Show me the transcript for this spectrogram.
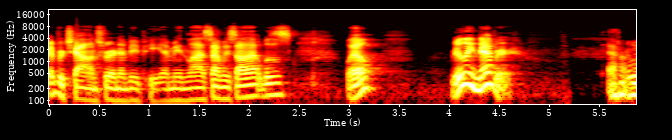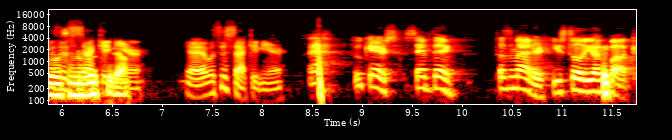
ever challenge for an MVP. I mean, last time we saw that was, well, really never. It was his second rookie, year. Yeah, it was his second year. Eh, who cares? Same thing. Doesn't matter. He's still a young buck.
